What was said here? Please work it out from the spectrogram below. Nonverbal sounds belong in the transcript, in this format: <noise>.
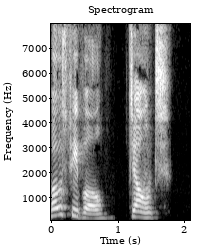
most people don't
